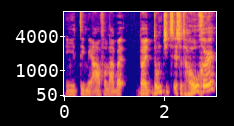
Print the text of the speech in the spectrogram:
in, je team in aanval. Nou, bij, bij Doncic is het hoger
